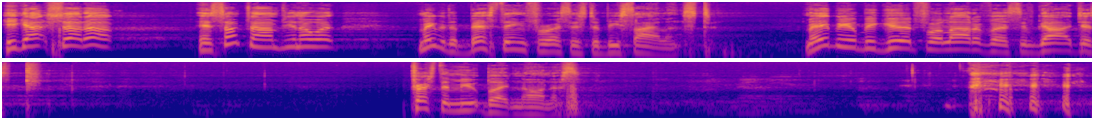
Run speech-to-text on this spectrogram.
he got shut up, and sometimes, you know what? Maybe the best thing for us is to be silenced. Maybe it'll be good for a lot of us if God just press the mute button on us.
